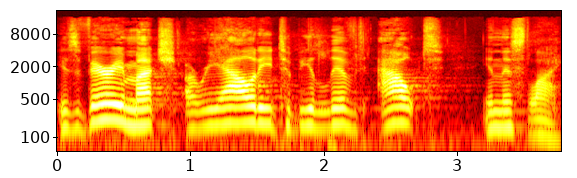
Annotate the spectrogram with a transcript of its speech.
is very much a reality to be lived out in this life.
